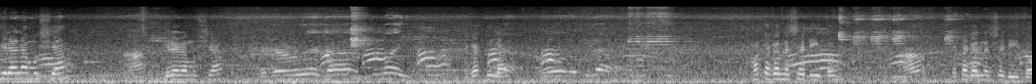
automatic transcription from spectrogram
kilala mo siya? Kilala mo siya? Nagatulad? Matagal na siya dito? Matagal na siya dito?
